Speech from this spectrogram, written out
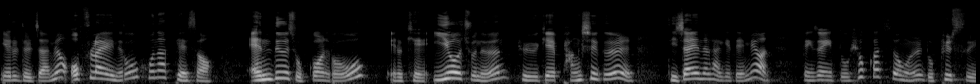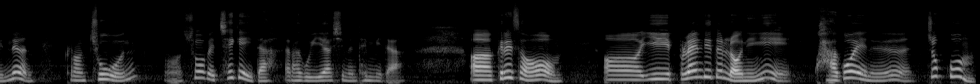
예를 들자면 오프라인으로 혼합해서 엔드 조건으로 이렇게 이어주는 교육의 방식을 디자인을 하게 되면 굉장히 또 효과성을 높일 수 있는 그런 좋은 어, 수업의 체계이다라고 이해하시면 됩니다. 아, 그래서 어, 이 블렌디드 러닝이 과거에는 조금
